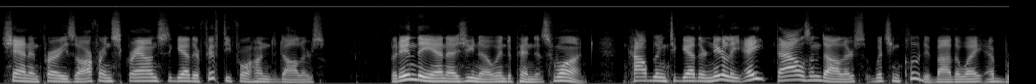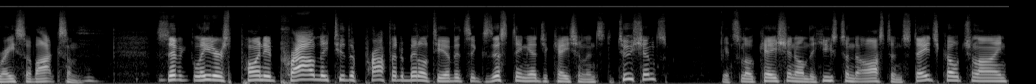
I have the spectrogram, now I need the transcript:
Shannon Prairie's offer and scrounged together $5,400. But in the end, as you know, Independence won, cobbling together nearly $8,000, which included, by the way, a brace of oxen. Civic leaders pointed proudly to the profitability of its existing educational institutions, its location on the Houston to Austin stagecoach line,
